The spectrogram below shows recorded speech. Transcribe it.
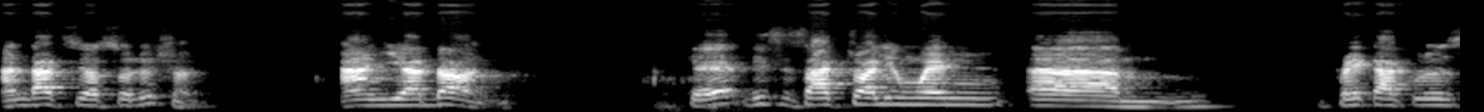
And that's your solution. And you're done. Okay, this is actually when um, precalculus,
